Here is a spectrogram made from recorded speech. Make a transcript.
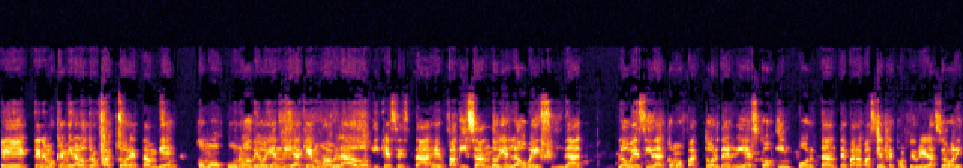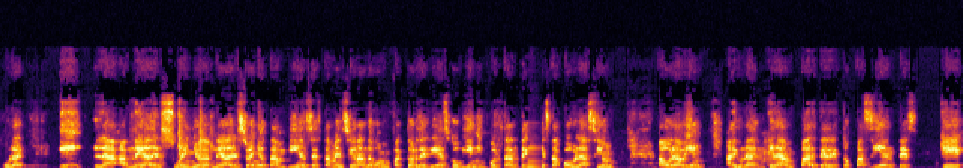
Eh, tenemos que mirar otros factores también, como uno de hoy en día que hemos hablado y que se está enfatizando y es la obesidad. La obesidad como factor de riesgo importante para pacientes con fibrilación auricular y la apnea del sueño. La apnea del sueño también se está mencionando como un factor de riesgo bien importante en esta población. Ahora bien, hay una gran parte de estos pacientes que,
